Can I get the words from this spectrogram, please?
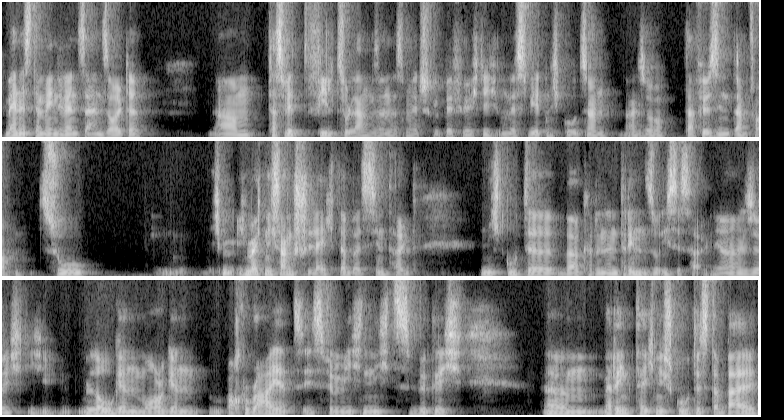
wenn es der Main Event sein sollte. Ähm, das wird viel zu lang sein, das Match, befürchte ich, und es wird nicht gut sein. Also dafür sind einfach zu, ich, ich möchte nicht sagen schlecht, aber es sind halt nicht gute Workerinnen drin, so ist es halt. Ja? Also ich, ich, Logan, Morgan, auch Riot ist für mich nichts wirklich ähm, ringtechnisch Gutes dabei.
